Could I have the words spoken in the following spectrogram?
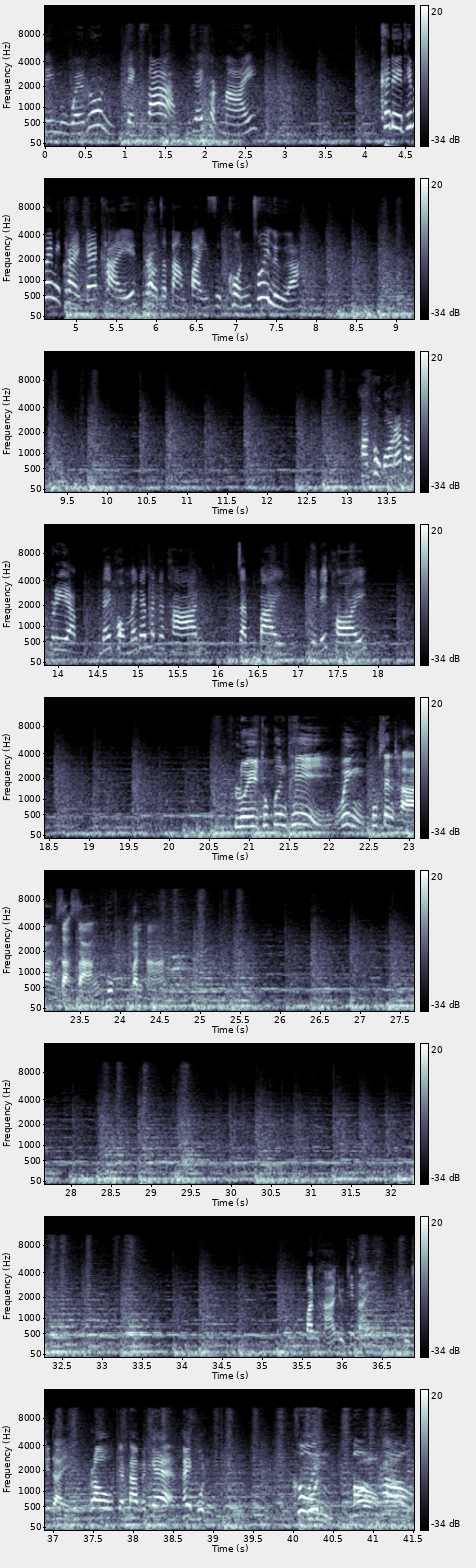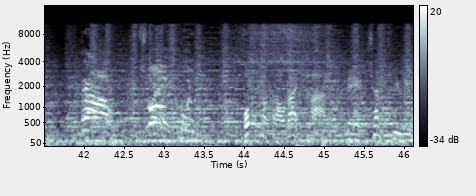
ในหมู่วัยรุ่น เด็กซ่าเย้ยกฎหมาย คดีที่ไม่มีใครแก้ไขเราจะตามไปสืบค้นช่วยเหลือ หากถูกเอารัดเอาเปรียบ ได้ของไม่ได้มาตรฐาน จัดไปอย่าได้ถอย ลุยทุกพื้นที่วิ่งทุกเส้นทางสะสางทุกปัญหา ปัญหาอยู่ที่ไหน อยู่ที่ใด เราจะตามไปแก้ให้คุณ คุณบอกเรา เราช่วยคุณ พบกับเราได้ทางเนชั่นทีวี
